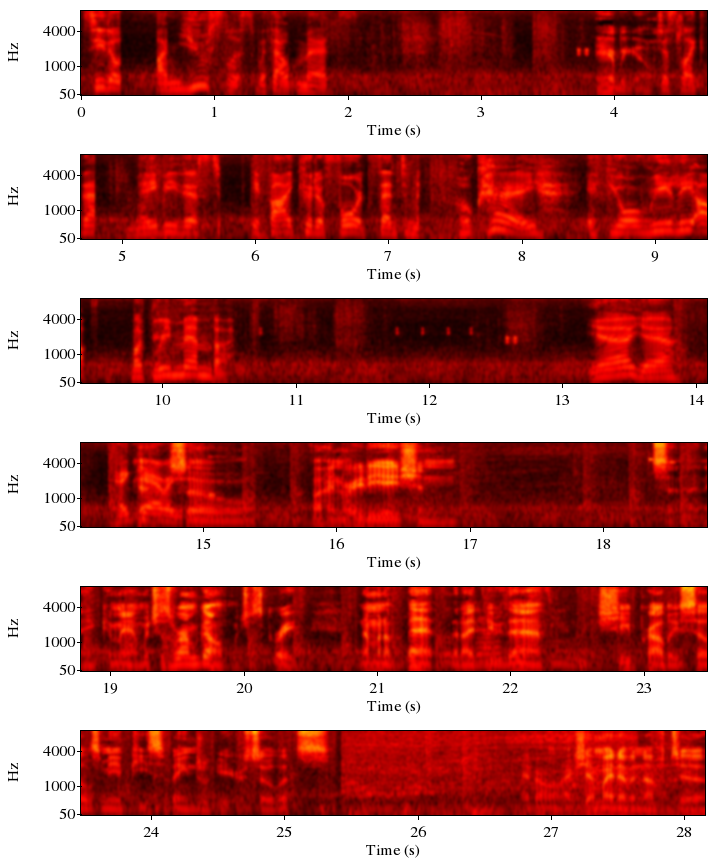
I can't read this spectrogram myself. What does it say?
See though I'm useless without meds. Here we go. Just like that. Maybe this if I could afford sentiment. Okay, if you're really up but remember. Yeah, yeah. Take care Okay, of so find radiation. Send an A command, which is where I'm going, which is great. And I'm gonna bet that I do that. She probably sells me a piece of angel gear. So let's. I don't actually. I might have enough to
